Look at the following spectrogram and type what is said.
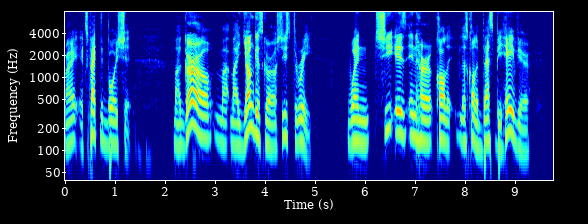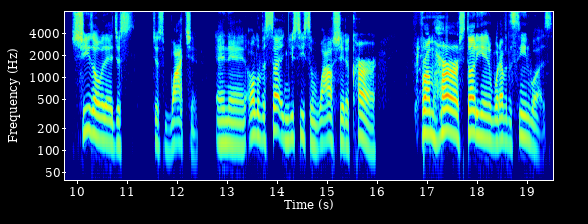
right? Expected boy shit. My girl, my my youngest girl, she's three. When she is in her call it, let's call it best behavior, she's over there just just watching, and then all of a sudden you see some wild shit occur from her studying whatever the scene was,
